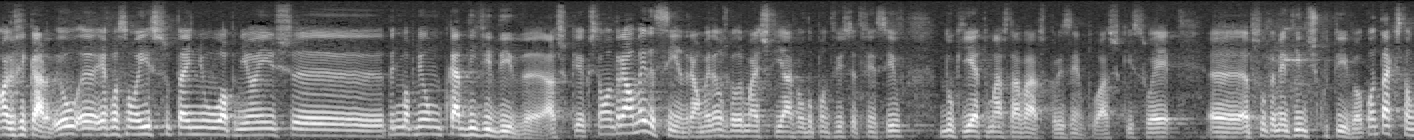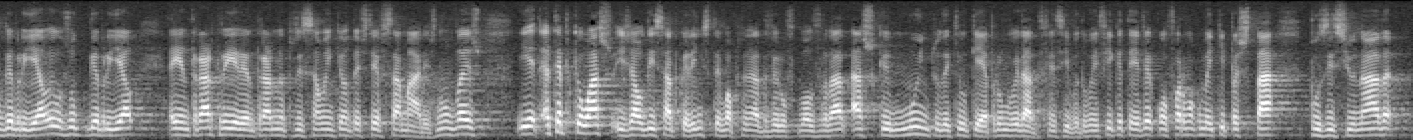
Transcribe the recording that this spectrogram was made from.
olha, Ricardo, eu eh, em relação a isso tenho opiniões, uh, tenho uma opinião um bocado dividida. Acho que a questão André Almeida, sim, André Almeida é um jogador mais fiável do ponto de vista defensivo do que é Tomás Tavares, por exemplo. Acho que isso é uh, absolutamente indiscutível. Quanto à questão Gabriel, eu julgo que Gabriel, a entrar, teria de entrar na posição em que ontem esteve Samaris. Não vejo, e até porque eu acho, e já o disse há bocadinho, se teve a oportunidade de ver o futebol de verdade, acho que muito daquilo que é a probabilidade defensiva do Benfica tem a ver com a forma como a equipa está posicionada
